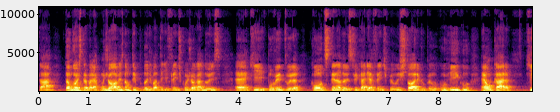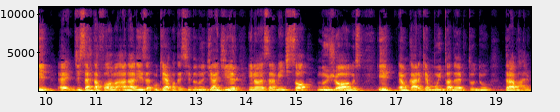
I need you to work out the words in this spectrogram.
Tá? Então gosto de trabalhar com jovens, não tem pudor de bater de frente com jogadores é, que, porventura, com outros treinadores ficaria à frente pelo histórico, pelo currículo. É um cara que, é, de certa forma, analisa o que é acontecido no dia a dia e não necessariamente só nos jogos. E é um cara que é muito adepto do trabalho.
